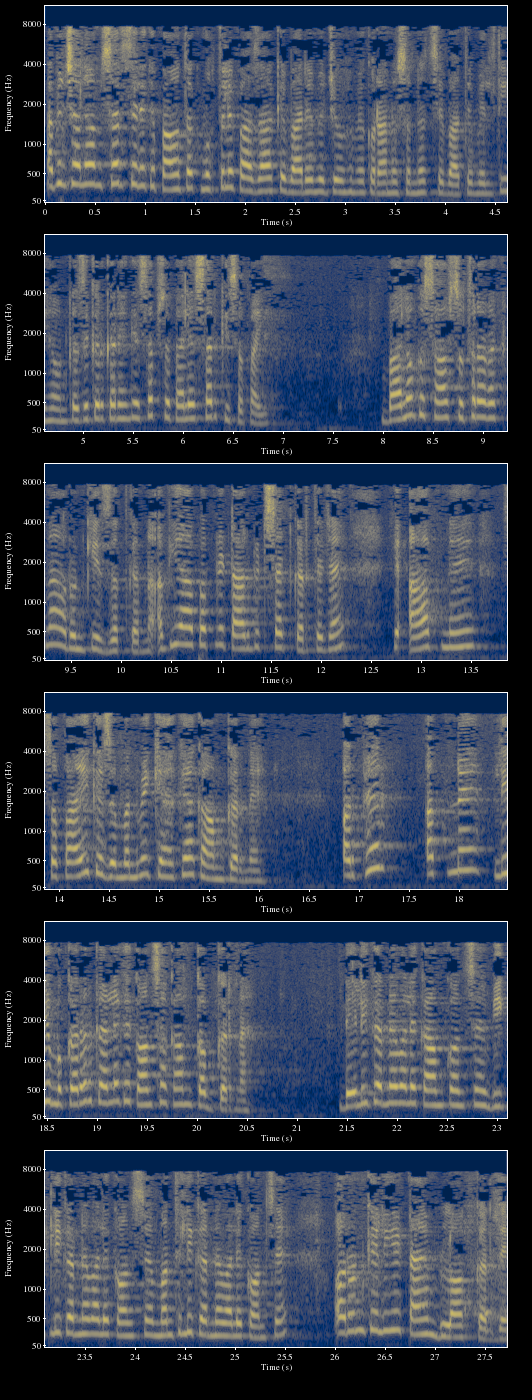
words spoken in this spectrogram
اب انشاءاللہ ہم سر سے لے کے پاؤں تک مختلف اعضاء کے بارے میں جو ہمیں قرآن و سنت سے باتیں ملتی ہیں، ان کا ذکر کریں گے۔ سب سے پہلے سر کی صفائی۔ بالوں کو صاف ستھرا رکھنا اور ان کی عزت کرنا۔ ابھی آپ اپنے ٹارگٹ سیٹ کرتے جائیں کہ آپ نے صفائی کے زمن میں کیا کیا کام کرنے ہیں۔ اور پھر اپنے لیے مقرر کر لیں کہ کون سا کام کب کرنا ہے۔ ڈیلی کرنے والے کام کون سے ہیں؟ ویکلی کرنے والے کون سے ہیں؟ منتھلی کرنے والے کون سے ہیں؟ اور ان کے لیے ٹائم بلاک کر دیں۔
